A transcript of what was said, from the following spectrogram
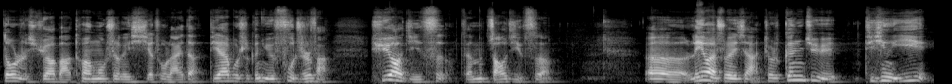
都是需要把通项公式给写出来的，第二步是根据赋值法，需要几次咱们找几次。呃，另外说一下，就是根据题型一，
